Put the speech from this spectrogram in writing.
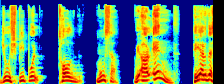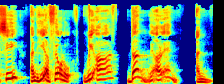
Jewish people told Musa, "We are end. Here the sea, and here Pharaoh. We are Done. We are in. And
